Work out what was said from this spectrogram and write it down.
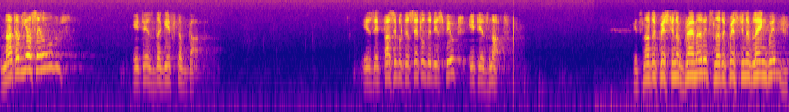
not of yourselves, it is the gift of God. Is it possible to settle the dispute? It is not. It's not a question of grammar, it's not a question of language,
